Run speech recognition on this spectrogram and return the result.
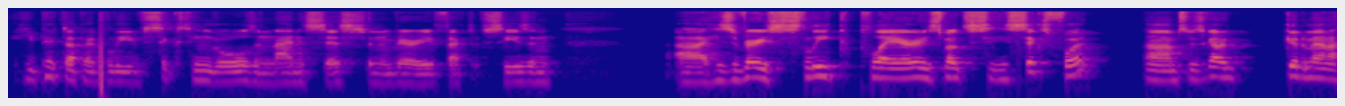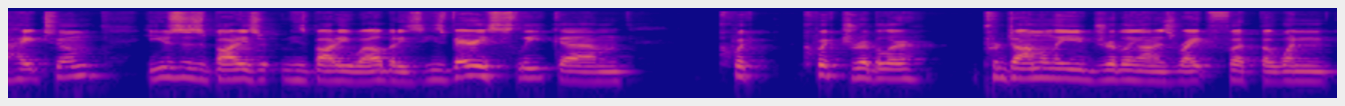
he picked up, I believe, 16 goals and nine assists in a very effective season. Uh, he's a very sleek player. He's about he's six foot, um, so he's got a good amount of height to him. He uses his body's his body well, but he's he's very sleek, um, quick quick dribbler, predominantly dribbling on his right foot. But when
